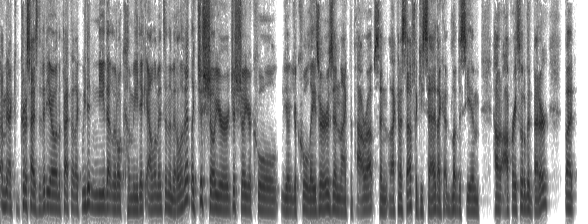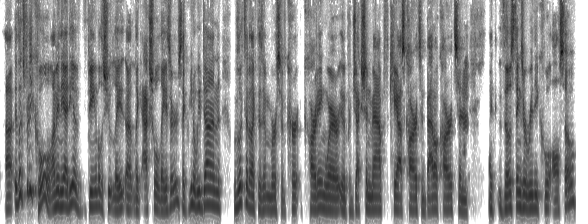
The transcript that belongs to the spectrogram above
I mean, I could criticize the video and the fact that like we didn't need that little comedic element in the middle of it. Like, just show your, just show your cool, you know, your cool lasers and like the power ups and that kind of stuff. Like you said, like I'd love to see him how it operates a little bit better. But uh, it looks pretty cool. I mean, the idea of being able to shoot la- uh, like actual lasers, like you know, we've done, we've looked at like this immersive cur- karting where the projection map, chaos carts, and battle carts, and like those things are really cool also.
